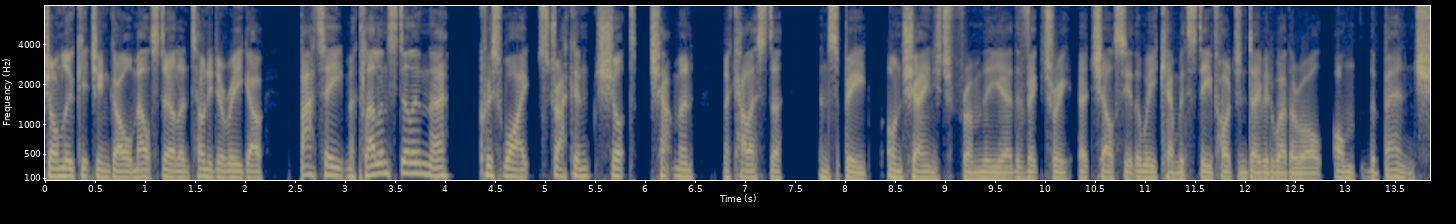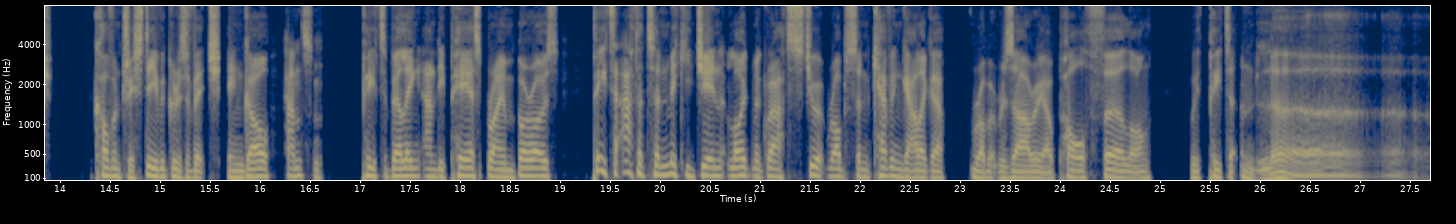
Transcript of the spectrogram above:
John Lukic in goal, Mel Sterland, Tony Dorigo, Batty, McClelland still in there, Chris White, Strachan, Shutt, Chapman, McAllister, and Speed, unchanged from the uh, the victory at Chelsea at the weekend with Steve Hodge and David Weatherall on the bench. Coventry, Steve Ogrizovic in goal, Handsome. Peter Billing, Andy Pearce, Brian Borrows, Peter Atherton, Mickey Gynn, Lloyd McGrath, Stuart Robson, Kevin Gallagher, Robert Rosario, Paul Furlong, with Peter Ndlovu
